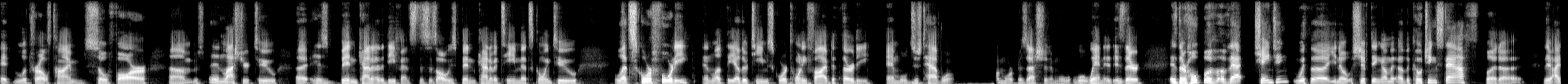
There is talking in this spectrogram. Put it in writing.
at Littrell's time so far, um, last year too, uh, has been kind of the defense. This has always been kind of a team that's going to let's score 40 and let the other team score 25 to 30 and we'll just have one, one more possession and we'll, we'll win is there is there hope of, of that changing with uh you know shifting on the uh, the coaching staff but uh I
